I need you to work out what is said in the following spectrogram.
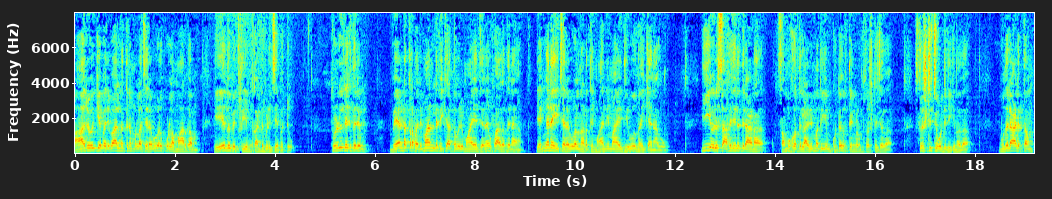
ആരോഗ്യ പരിപാലനത്തിനുമുള്ള ചെലവുകൾക്കുള്ള മാർഗം ഏതു വ്യക്തിയും കണ്ടുപിടിച്ചേ പറ്റൂ. തൊഴിൽ രഹിതരും വേണ്ടത്ര വരുമാനം ലഭിക്കാത്തവരുമായ ജനവിഭാഗത്തിന് എങ്ങനെ ഈ ചെലവുകൾ നടത്തി മാന്യമായ ജീവിതം നയിക്കാനാകും? ഈ ഒരു സാഹചര്യത്തിലാണ് സമൂഹത്തിൽ അഴിമതിയും കുറ്റകൃത്യങ്ങളും സൃഷ്ടിച്ചത് സൃഷ്ടിച്ചുകൊണ്ടിരിക്കുന്നത്. മുതലാളിത്തം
